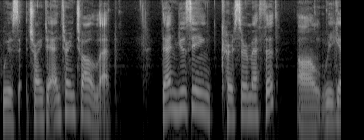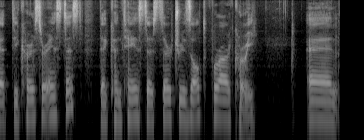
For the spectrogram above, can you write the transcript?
who is trying to enter into our lab. Then using cursor method, um, we get the cursor instance that contains the search result for our query. And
